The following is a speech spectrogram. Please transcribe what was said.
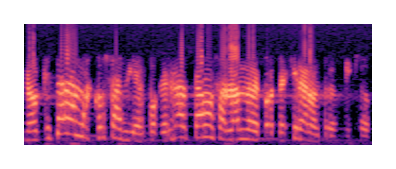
no que se hagan las cosas bien, porque no estamos hablando de proteger a nuestros hijos,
